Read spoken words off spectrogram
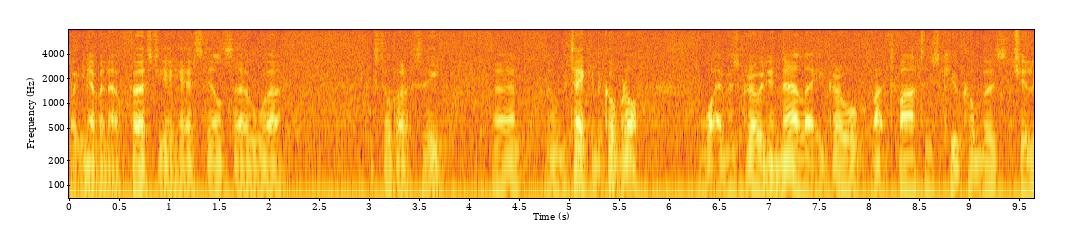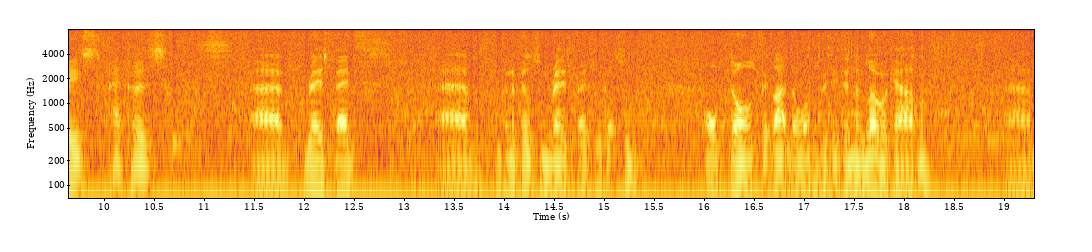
But you never know. First year here still, so uh, we still got to see. Um, and we'll be taking the cover off. Whatever's growing in there, let it grow up, like tomatoes, cucumbers, chilies, peppers, uh, raised beds. Um, we're going to build some raised beds. We've got some old doors, a bit like the ones we did in the lower garden. Um,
